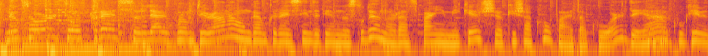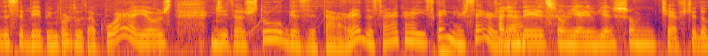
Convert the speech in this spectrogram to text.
Në këtë orë të tretë së live from Tirana, unë kam kënaqësinë të kem në studio në radhë të parë një mikesh që kisha kohë pa e takuar dhe ja ku kemi dhe sebepin për të takuar, ajo është gjithashtu gazetare dhe Sara Karaiskaj, mirë se erdhe. Faleminderit shumë Jerin, më vjen shumë qejf që do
